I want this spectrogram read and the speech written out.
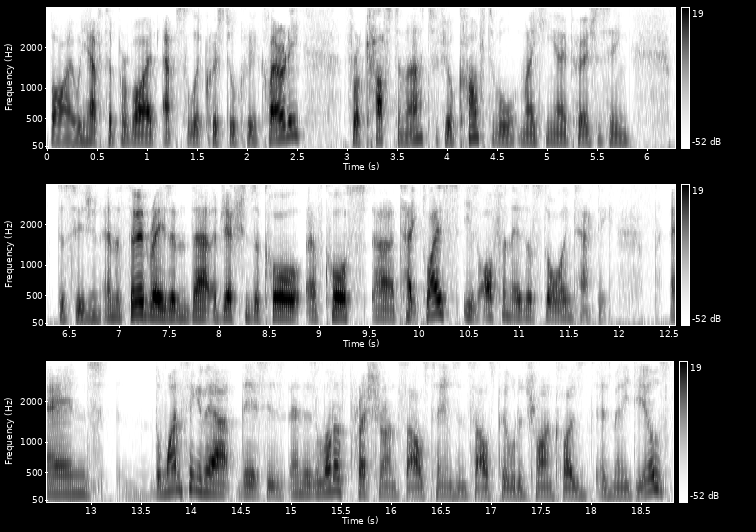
buy. We have to provide absolute crystal clear clarity for a customer to feel comfortable making a purchasing decision. And the third reason that objections, of course, uh, take place is often there's a stalling tactic. And the one thing about this is, and there's a lot of pressure on sales teams and salespeople to try and close as many deals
